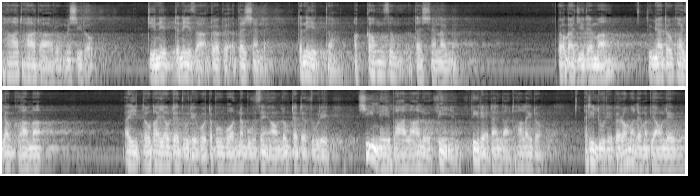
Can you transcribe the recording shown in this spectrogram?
ထားထားတာတော့မရှိတော့ဒီနေ့တနေ့စာအတွက်ပဲအသက်ရှင်တယ်တနေ့တာအကောင်းဆုံးအသက်ရှင်လိုက်မယ်လောကကြီးထဲမှာသူများဒုက္ခရောက်ခါမှအဲ့ဒီဒုက္ခရောက်တဲ့သူတွေကိုတပူပေါ်နှစ်ပူစင်းအောင်လှုပ်တတ်တဲ့သူတွေ ရှိနေပါလားလို့သိရင်သိတဲ့အတိုင်းသာထားလိုက်တော့အဲ့ဒီလူတွေဘယ်တော့မှလည်းမပြောင်းလဲဘူး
